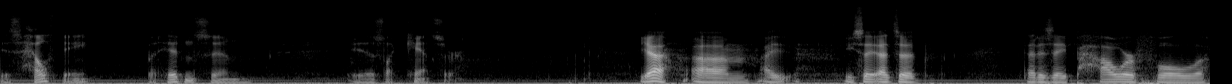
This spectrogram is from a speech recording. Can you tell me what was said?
is healthy, but hidden sin is like cancer. Yeah. Um, I. You say that's a. That is a powerful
